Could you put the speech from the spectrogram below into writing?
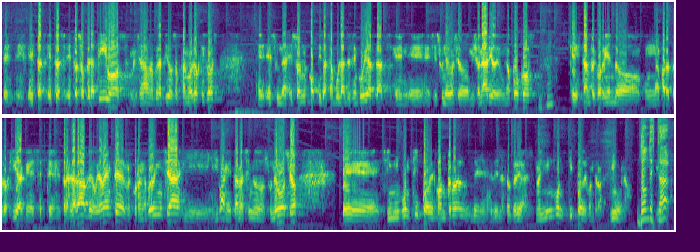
estos, estos operativos, mencionados operativos oftalmológicos, eh, es una, son ópticas ambulantes encubiertas, eh, es un negocio millonario de unos pocos que están recorriendo una aparatología que es este, trasladable, obviamente, recorren la provincia y, bueno, están haciendo su negocio. Eh, sin ningún tipo de control de, las autoridades. No hay ningún tipo de control, ninguno. ¿Dónde está,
